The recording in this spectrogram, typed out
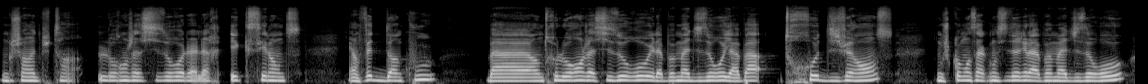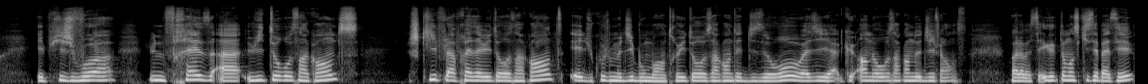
Donc je suis en mode, putain, l'orange à 6 euros, elle a l'air excellente. Et en fait, d'un coup, bah, entre l'orange à 6 euros et la pomme à 10 euros, il n'y a pas trop de différence. Donc je commence à considérer la pomme à 10 euros. Et puis je vois une fraise à 8,50 euros. Je kiffe la fraise à 8,50 euros. Et du coup, je me dis, bon, bah, entre 8,50 euros et 10 euros, vas-y, il n'y a que 1,50 euros de différence. Voilà, bah, c'est exactement ce qui s'est passé.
